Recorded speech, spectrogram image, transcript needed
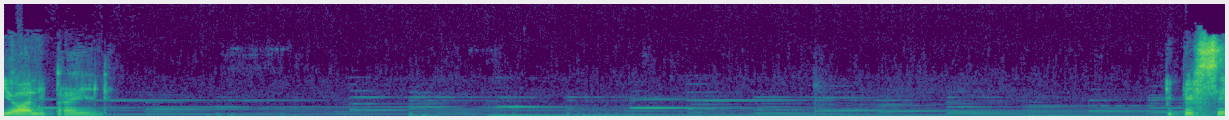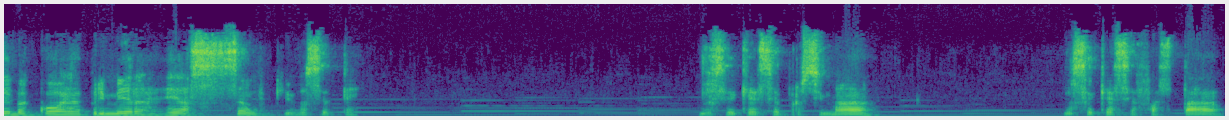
E olhe para ele. E perceba qual é a primeira reação que você tem. Você quer se aproximar? Você quer se afastar?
